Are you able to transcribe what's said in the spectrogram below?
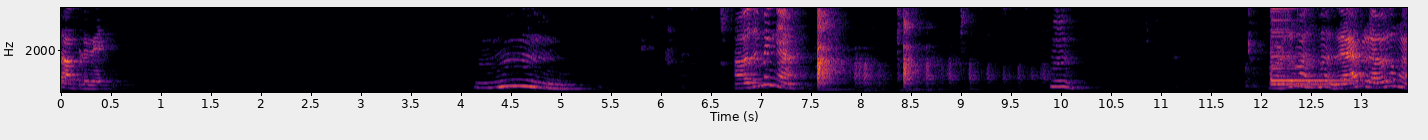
சாப்பிடுவேன். ம். அதுமைங்க ம். அதுவும் வந்து வேற லெவலுங்க.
